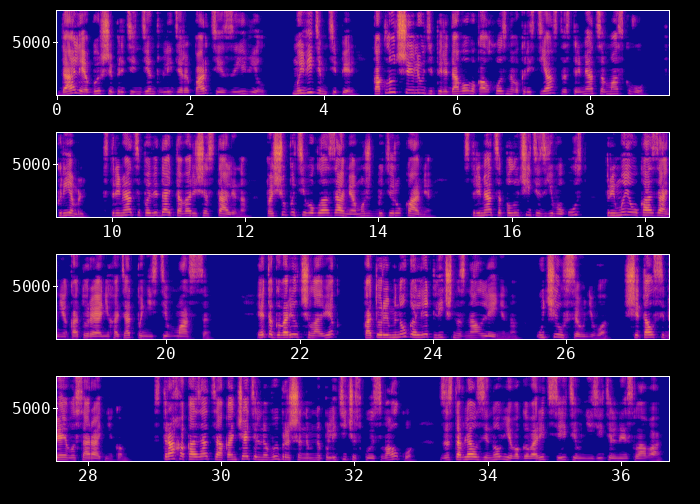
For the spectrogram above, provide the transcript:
Далее бывший претендент в лидеры партии заявил, «Мы видим теперь, как лучшие люди передового колхозного крестьянства стремятся в Москву, в Кремль, стремятся повидать товарища Сталина, пощупать его глазами, а может быть и руками, стремятся получить из его уст прямые указания, которые они хотят понести в массы. Это говорил человек, который много лет лично знал Ленина, учился у него, считал себя его соратником. Страх оказаться окончательно выброшенным на политическую свалку заставлял Зиновьева говорить все эти унизительные слова.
